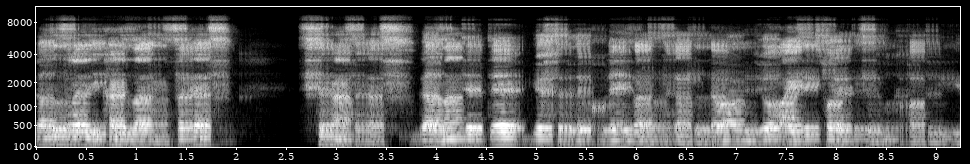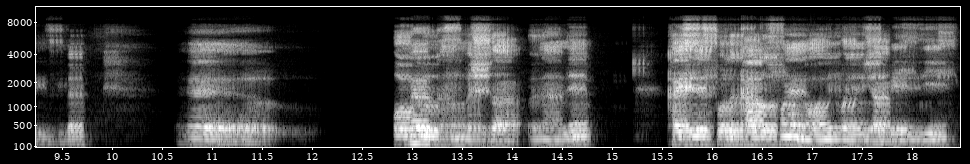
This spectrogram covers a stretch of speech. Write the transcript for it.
Galatasaray'da Icardi zaten sakat. Stepen sakat. Gaziantep'te Göztepe'de Kuley zaten sakatlığı devam ediyor. Isaac Solet'te sezonu kapattı bildiğiniz gibi. Ee, Omeru Kasımpaşa da önemli. Kayseri Spor'da Carlos Mane'nin oynayıp oynamayacağı belli değil.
